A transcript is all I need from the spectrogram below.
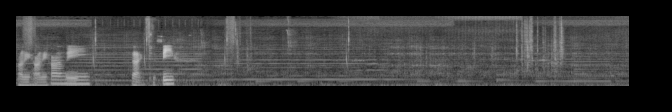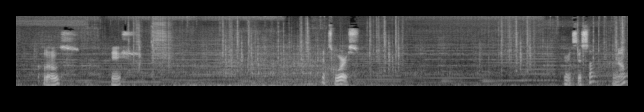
Harley, Harley, Harley. Back to Thief. Close-ish. It's worse. Maybe it's this side? No?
